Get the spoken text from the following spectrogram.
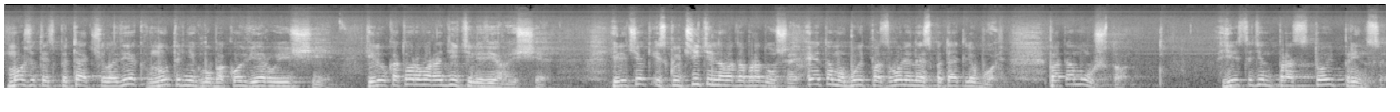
может испытать человек внутренне глубоко верующий или у которого родители верующие, или человек исключительного добродушия, этому будет позволено испытать любовь. Потому что есть один простой принцип.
